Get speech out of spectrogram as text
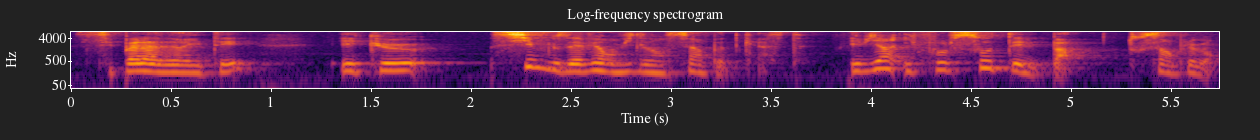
c'est pas la vérité. Et que si vous avez envie de lancer un podcast, eh bien, il faut sauter le pas, tout simplement.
